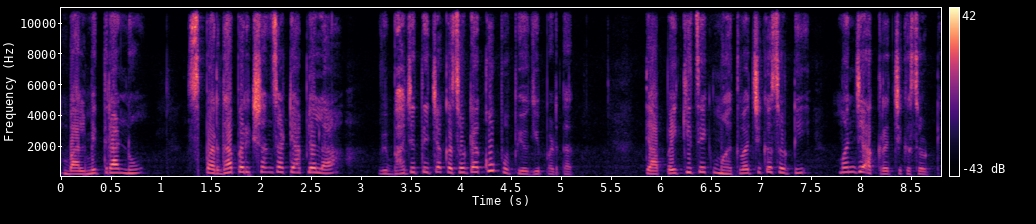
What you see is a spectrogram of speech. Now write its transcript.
बालमित्रांनो स्पर्धा परीक्षांसाठी आपल्याला विभाज्यतेच्या कसोट्या खूप उपयोगी पडतात. त्यापैकीच एक महत्त्वाची कसोटी म्हणजे अकराची कसोटी.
